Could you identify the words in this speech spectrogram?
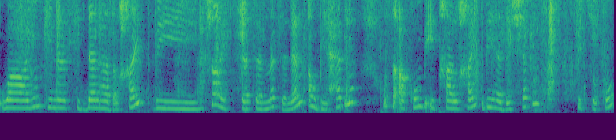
ويمكن استبدال هذا الخيط بشريط ساتان مثلا أو بالحبل. وسأقوم بإدخال الخيط بهذا الشكل في الثقوب.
